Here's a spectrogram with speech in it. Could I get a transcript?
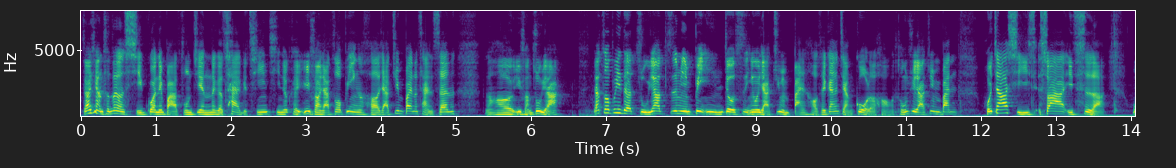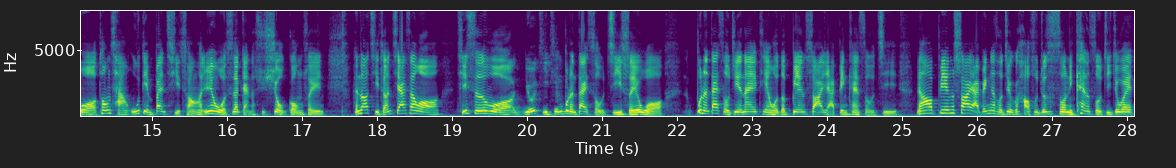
只要养成这种习惯，你把中间那个菜给清一清，就可以预防牙周病和牙菌斑的产生，然后预防蛀牙。牙周病的主要致命病因就是因为牙菌斑哈，所以刚刚讲过了哈。同学牙菌斑回家洗刷一次啊。我通常五点半起床，因为我是在赶着去秀工，所以很早起床。加上我其实我有几天不能带手机，所以我不能带手机的那一天，我都边刷牙边看手机。然后边刷牙边看手机有个好处就是说，你看手机就会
